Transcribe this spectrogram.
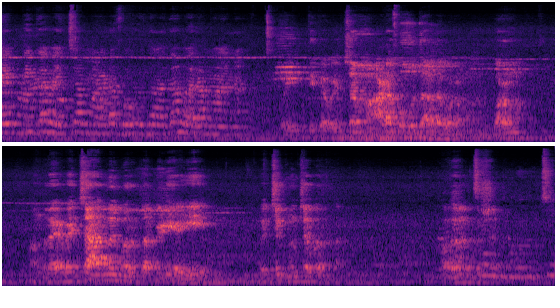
ವೈಯಕ್ತಿಕ ವೆಚ್ಚ ಮಾಡಬಹುದಾದ ವರಮಾನ. ವೈಯಕ್ತಿಕ ವೆಚ್ಚ ಮಾಡಬಹುದಾದ ವರಮಾನ. ವರಮ ಅಂದ್ರೆ ವೆಚ್ಚ ಆದ್ಮೇಲೆ ಬರುತ್ತಾ ಪಿಡಿಐ ವೆಚ್ಚಕ್ಕೆ ಮುಂಚೆ ಬರುತ್ತಾ? ಮೊದಲ ಕ್ವಶನ್ ಮುಂಚೆ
